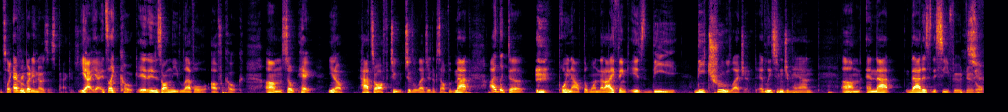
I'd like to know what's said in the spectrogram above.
It's like Everybody Coke. knows this package. Yeah, yeah. It's like Coke. It, it is on the level of Coke. Um, so hey, you know, hats off to to the legend himself. But Matt, I'd like to point out the one that I think is the the true legend, at least in Japan, um, and that that is the seafood noodle.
